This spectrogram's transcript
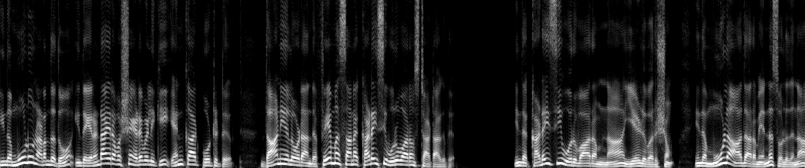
இந்த மூணும் நடந்ததும் இந்த இரண்டாயிரம் வருஷம் இடைவெளிக்கு என் கார்ட் போட்டுட்டு தானியலோட அந்த ஃபேமஸான கடைசி ஒரு வாரம் ஸ்டார்ட் ஆகுது. இந்த கடைசி ஒரு வாரம்னா ஏழு வருஷம். இந்த மூல ஆதாரம் என்ன சொல்லுதுன்னா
